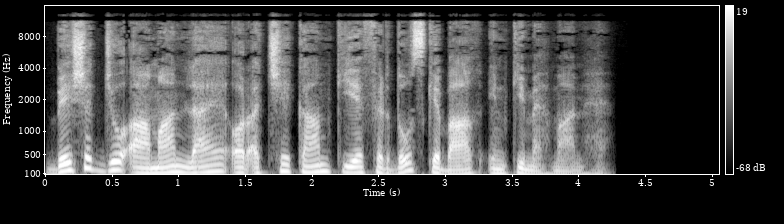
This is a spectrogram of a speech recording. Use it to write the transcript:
بے شک جو آمان لائے اور اچھے کام کیے فردوس کے باغ ان کی مہمان ہے۔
